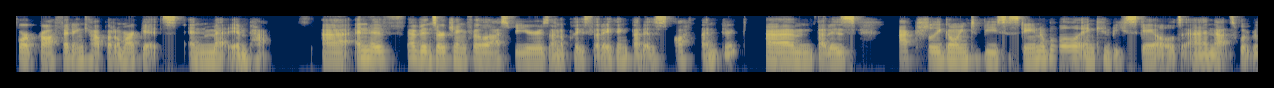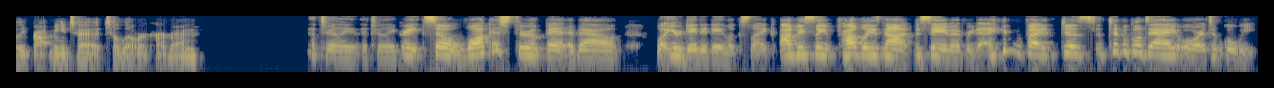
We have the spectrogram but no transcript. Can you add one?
for profit and capital markets and met impact. Uh, and have, have been searching for the last few years on a place that I think that is authentic, um, that is actually going to be sustainable and can be scaled. And that's what really brought me to to Lowercarbon. That's really that's really great. So walk us through a bit about what your day-to-day looks like. Obviously, probably is not the same every day, but just a typical day or a typical week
